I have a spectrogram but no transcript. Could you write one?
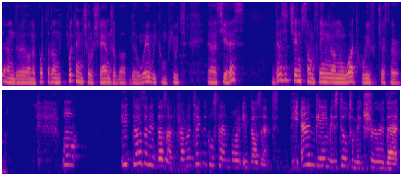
and uh, on a potential change about the way we compute uh, CLS. Does it change something on what we've just heard? Well, it doesn't, it doesn't. From a technical standpoint, it doesn't. The end game is still to make sure that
